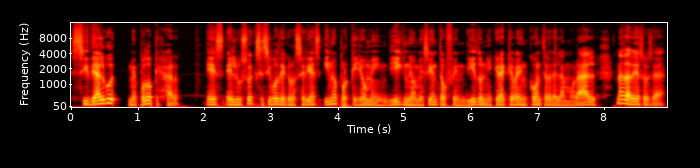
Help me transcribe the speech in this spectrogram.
si de algo me puedo quejar, es el uso excesivo de groserías y no porque yo me indigne o me sienta ofendido ni crea que va en contra de la moral, nada de eso, o sea,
